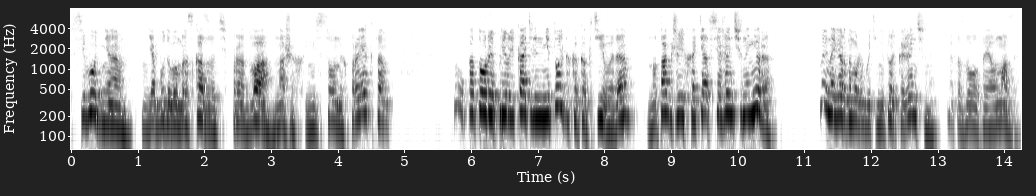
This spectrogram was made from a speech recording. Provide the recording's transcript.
Сегодня я буду вам рассказывать про два наших инвестиционных проекта, ну, которые привлекательны не только как активы, да, но также их хотят все женщины мира. Ну и, наверное, может быть, и не только женщины. Это золото и алмазы.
